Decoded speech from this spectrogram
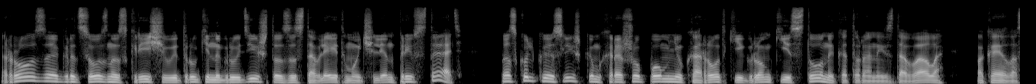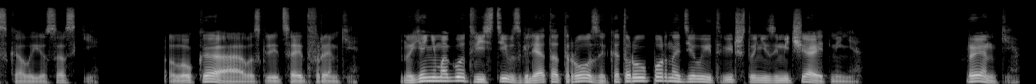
Роза грациозно скрещивает руки на груди, что заставляет мой член привстать, поскольку я слишком хорошо помню короткие громкие стоны, которые она издавала, пока я ласкал ее соски. «Лука!» — восклицает Фрэнки. Но я не могу отвести взгляд от Розы, которая упорно делает вид, что не замечает меня. Фрэнки.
